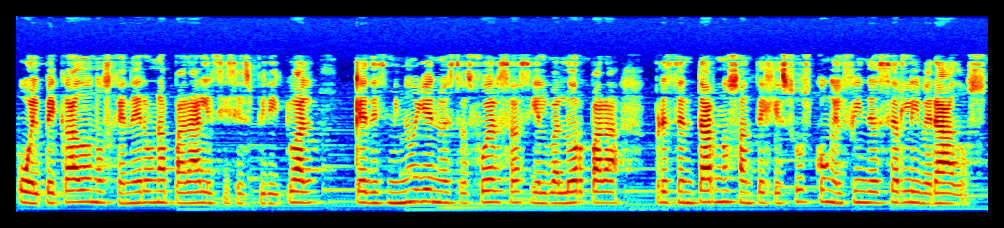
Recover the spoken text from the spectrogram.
o el pecado nos genera una parálisis espiritual que disminuye nuestras fuerzas y el valor para presentarnos ante Jesús con el fin de ser liberados.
